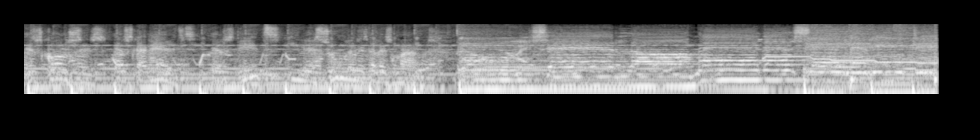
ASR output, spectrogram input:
els colzes, els canells, els dits i les ungles de les mans. Vull ser l'home del segle XXI.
